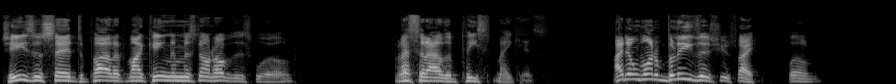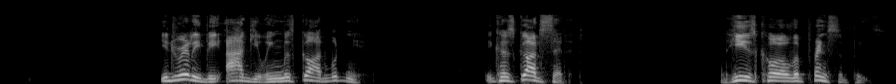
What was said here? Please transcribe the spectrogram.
Jesus said to Pilate, My kingdom is not of this world. Blessed are the peacemakers. I don't want to believe this, you say. Well, you'd really be arguing with God, wouldn't you? Because God said it. And he is called the Prince of Peace.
